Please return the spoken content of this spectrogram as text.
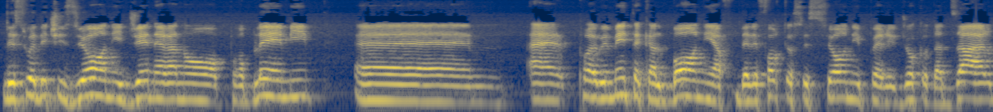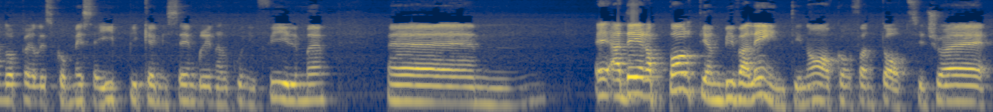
le sue decisioni generano problemi, eh, eh, probabilmente Calboni ha delle forti ossessioni per il gioco d'azzardo, per le scommesse ippiche, mi sembra in alcuni film, eh, e ha dei rapporti ambivalenti no, con Fantozzi, cioè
